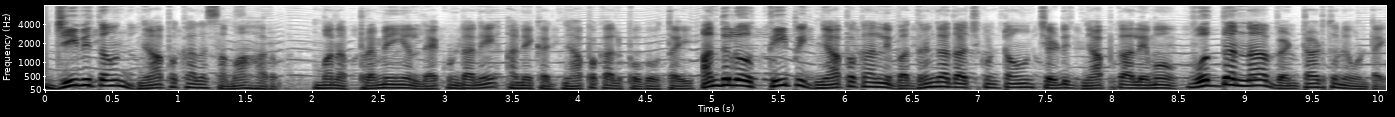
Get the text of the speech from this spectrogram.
జీవితం జ్ఞాపకాల సమాహారం. మన ప్రమేయం లేకుండానే అనేక జ్ఞాపకాలు పోగవుతాయి. అందులో తీపి జ్ఞాపకాల్ని భద్రంగా దాచుకుంటాం చెడు జ్ఞాపకాలేమో వద్దన్నా వెంటాడుతూనే ఉంటాయి.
